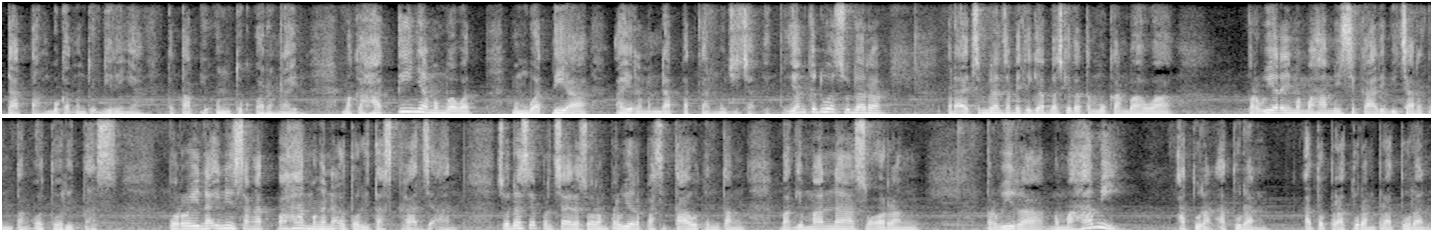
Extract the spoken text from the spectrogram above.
datang bukan untuk dirinya, tetapi untuk orang lain. Maka hatinya membuat membuat dia akhirnya mendapatkan mujizat itu. Yang kedua, Saudara, pada ayat 9 sampai 13 kita temukan bahwa perwira yang memahami sekali bicara tentang otoritas. Perwira ini sangat paham mengenai otoritas kerajaan. Saudara saya percaya seorang perwira pasti tahu tentang bagaimana seorang perwira memahami aturan-aturan atau peraturan-peraturan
